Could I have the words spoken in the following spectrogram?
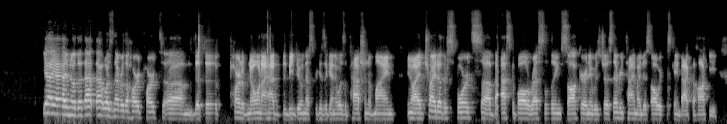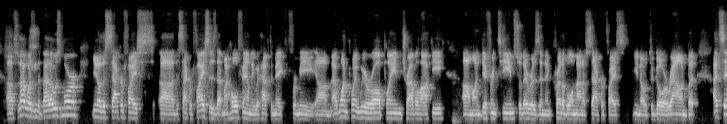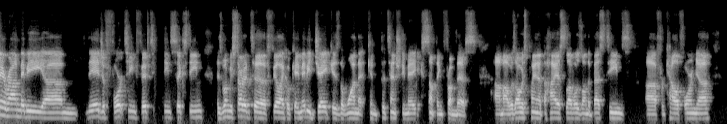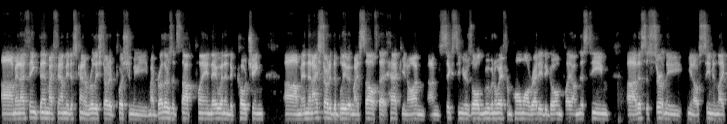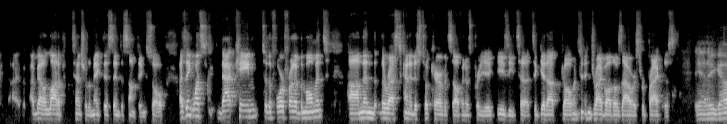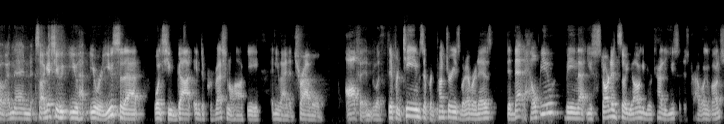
Yeah, yeah, I know that that that was never the hard part. Um, the the part of knowing I had to be doing this because again, it was a passion of mine you know, I had tried other sports, uh, basketball, wrestling, soccer, and it was just every time I just always came back to hockey. Uh, so that wasn't the bad. It was more, you know, the sacrifice, uh, the sacrifices that my whole family would have to make for me. Um, at one point, we were all playing travel hockey um, on different teams, so there was an incredible amount of sacrifice, you know, to go around. But I'd say around maybe um, the age of 14, 15, 16 is when we started to feel like, okay, maybe Jake is the one that can potentially make something from this. Um, I was always playing at the highest levels on the best teams uh, for California. Um, and I think then my family just kind of really started pushing me. My brothers had stopped playing, they went into coaching. Um, and then I started to believe it myself that heck, you know, I'm I'm 16 years old, moving away from home already to go and play on this team. Uh, this is certainly, you know, seeming like I've got a lot of potential to make this into something. So I think once that came to the forefront of the moment, um, then the rest kind of just took care of itself, and it was pretty easy to to get up, go, and, and drive all those hours for practice. Yeah, there you go. And then, so I guess you you you were used to that once you got into professional hockey, and you had to travel often with different teams, different countries, whatever it is. Did that help you, being that you started so young and you were kind of used to just traveling a bunch?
